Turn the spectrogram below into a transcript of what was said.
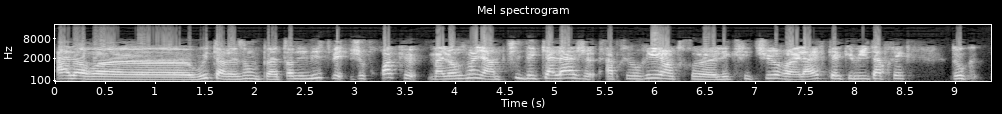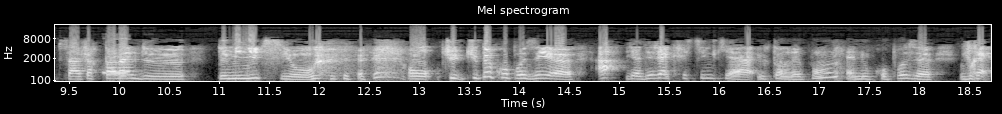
Alors, euh, oui, tu as raison, on peut attendre une minute, mais je crois que malheureusement, il y a un petit décalage, a priori, entre euh, l'écriture, elle arrive quelques minutes après. Donc, ça va faire pas Ouais. mal de, de minutes si on... on tu, tu peux proposer... euh, Ah, il y a déjà Christine qui a eu le temps de répondre. Elle nous propose euh, vrai,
